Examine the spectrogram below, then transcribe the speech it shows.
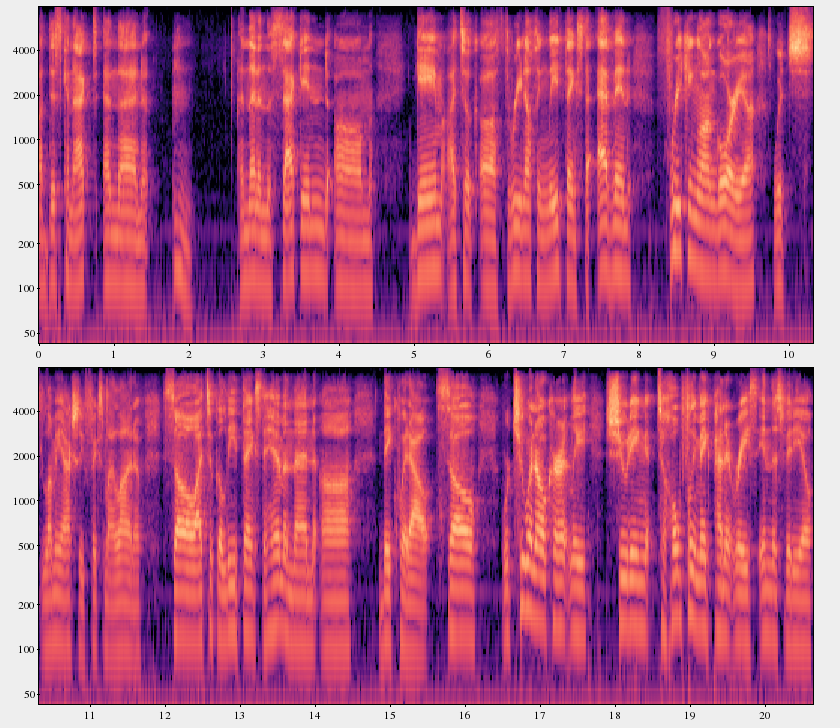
a disconnect, and then and then in the second um, game, I took a three nothing lead thanks to Evan freaking Longoria, which let me actually fix my lineup. So I took a lead thanks to him, and then uh, they quit out. So we're 2 0 currently, shooting to hopefully make pennant race in this video.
